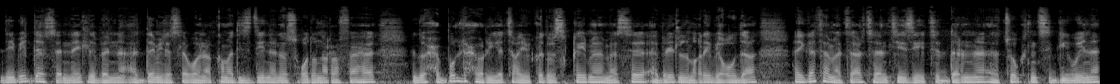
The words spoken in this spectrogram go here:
دي بدا سنيت لبناء الدمج سلوانا كما ديزدين نسقود الرفاه. دو حبون الحرية يكد قيمة مس أبريل المغرب غودا هيقا ثمتار تنتيزي تدرن توقت نسقيوين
